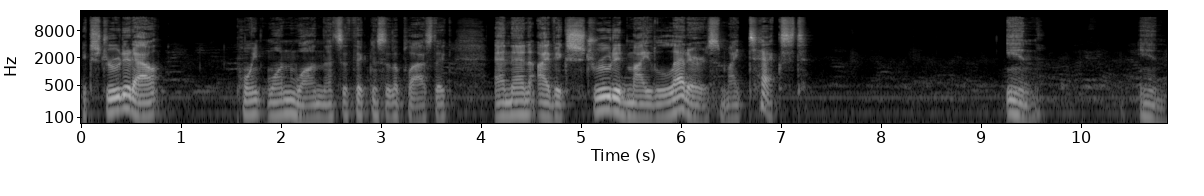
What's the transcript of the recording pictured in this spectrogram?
extruded out 0.11, that's the thickness of the plastic. And then I've extruded my letters, my text, in. In,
